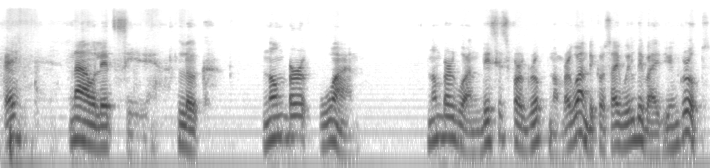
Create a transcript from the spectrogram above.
okay? Now let's see, look, number one. Number one, this is for group number one because I will divide you in groups.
